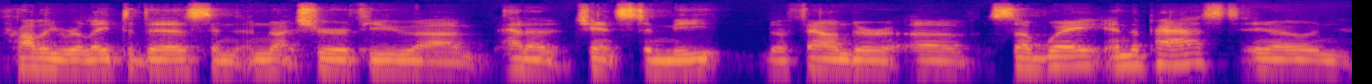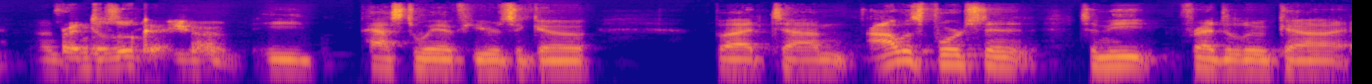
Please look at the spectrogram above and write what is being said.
probably relate to this, and I'm not sure if you um, had a chance to meet the founder of Subway in the past, you know, and Fred DeLuca, you know, he passed away a few years ago. But um, I was fortunate to meet Fred DeLuca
